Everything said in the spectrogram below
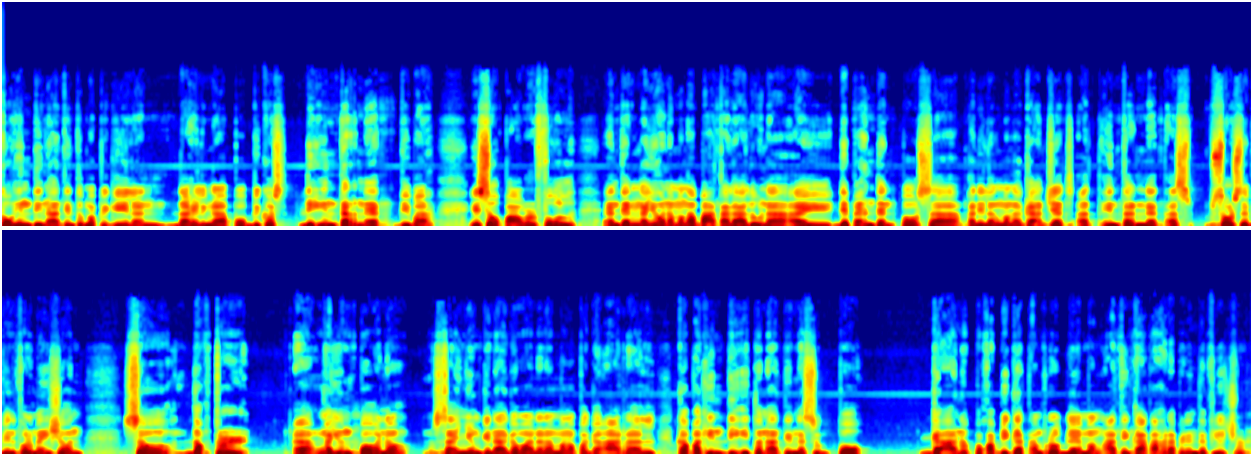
kung hindi natin ito mapigilan? Dahil nga po because the internet, 'di ba, is so powerful and then ngayon ang mga bata lalo na ay dependent po sa kanilang mga gadgets at internet as source of information. So, doctor, uh, ngayon po no, sa inyong ginagawa na ng mga pag-aaral, kapag hindi ito natin nasugpo, gaano po kabigat ang problema ang ating kakaharapin in the future?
